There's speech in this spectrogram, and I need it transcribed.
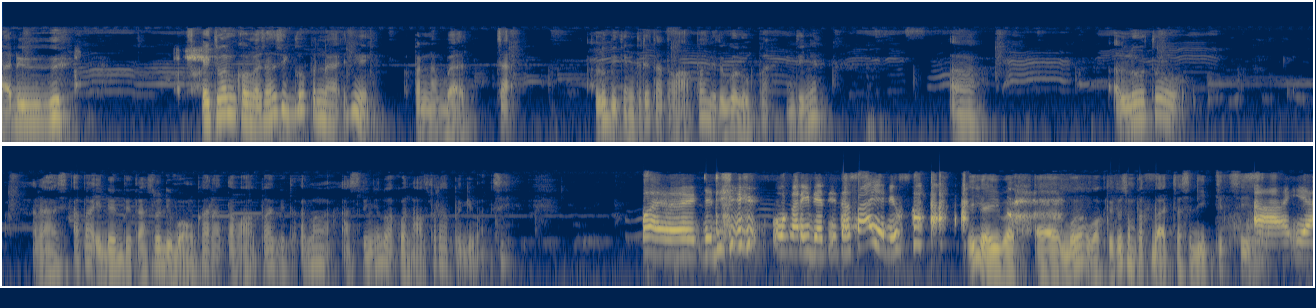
Aduh. Eh cuman kalau nggak salah sih gue pernah ini pernah baca. Lu bikin tweet atau apa gitu gue lupa. Intinya eh lu tuh rahas apa identitas lu dibongkar atau apa gitu emang aslinya lu akun alter apa gimana sih Wah, jadi bongkar identitas saya nih Pak. iya ibarat gue waktu itu sempat baca sedikit sih Ah iya.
